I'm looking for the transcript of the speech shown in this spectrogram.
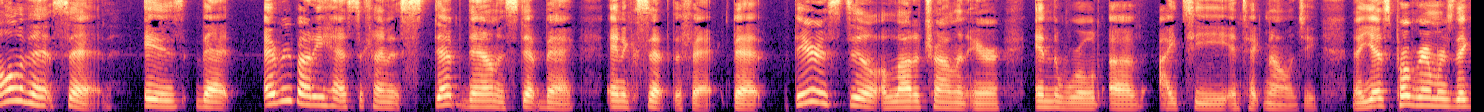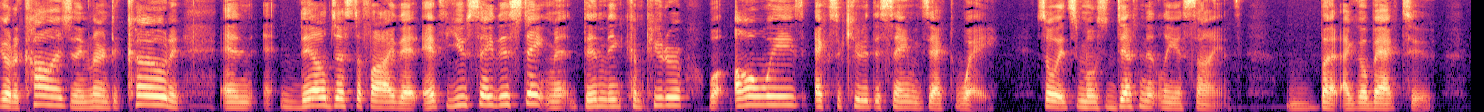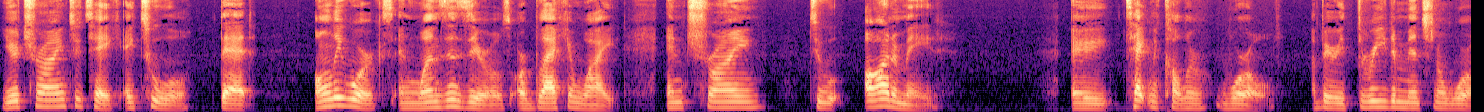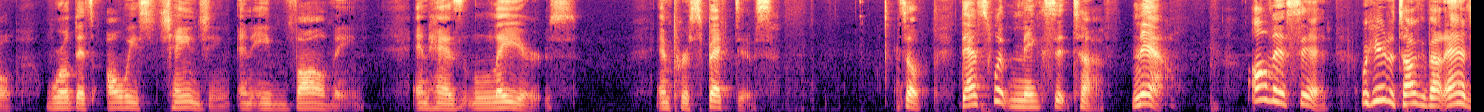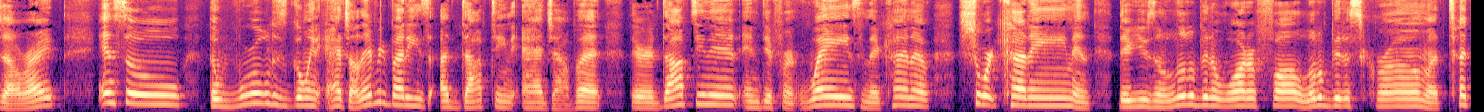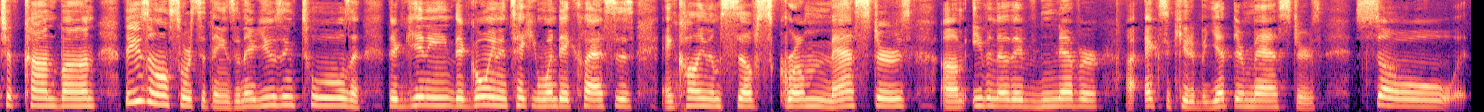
all of that said is that everybody has to kind of step down and step back and accept the fact that there is still a lot of trial and error in the world of IT and technology. Now, yes, programmers they go to college and they learn to code and and they'll justify that if you say this statement, then the computer will always execute it the same exact way. So it's most definitely a science. But I go back to you're trying to take a tool that only works in ones and zeros or black and white and trying to automate a technicolor world, a very three dimensional world, world that's always changing and evolving and has layers and perspectives. So that's what makes it tough. Now, all that said, we're here to talk about agile, right? And so the world is going agile. Everybody's adopting agile, but they're adopting it in different ways and they're kind of shortcutting and they're using a little bit of waterfall, a little bit of scrum, a touch of Kanban. They're using all sorts of things and they're using tools and they're getting, they're going and taking one day classes and calling themselves scrum masters, um, even though they've never uh, executed, but yet they're masters. So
